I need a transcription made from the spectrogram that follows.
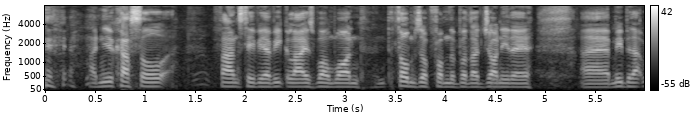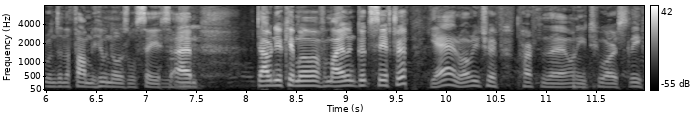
At Newcastle Fans TV have equalised 1 1. Thumbs up from the brother Johnny there. Uh, maybe that runs in the family, who knows? We'll see it. Um, Darren, you came over from Ireland. Good, safe trip. Yeah, lovely trip. Apart from the only two hours sleep,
